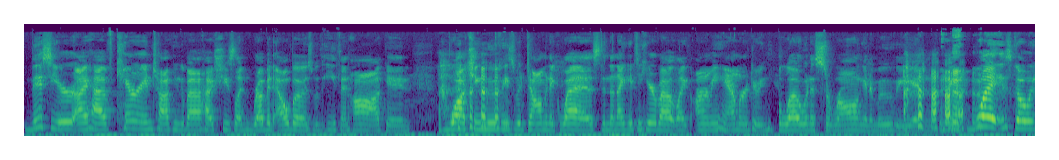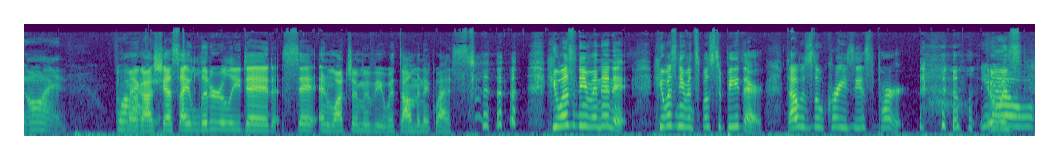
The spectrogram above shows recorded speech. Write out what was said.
This year, I have Karen talking about how she's like rubbing elbows with Ethan Hawke and watching movies with Dominic West, and then I get to hear about like Armie Hammer doing blow in a sarong in a movie, and like, what is going on? Oh my gosh, yes, I literally did sit and watch a movie with Dominic West. he wasn't even in it. He wasn't even supposed to be there. That was the craziest part. You it know, was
